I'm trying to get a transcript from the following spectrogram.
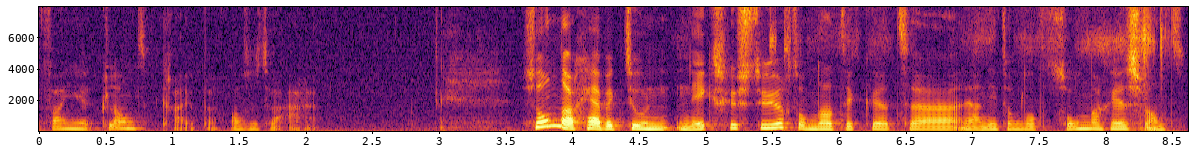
van je klant kruipen, als het ware. Zondag heb ik toen niks gestuurd, omdat ik het, uh, niet omdat het zondag is, want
